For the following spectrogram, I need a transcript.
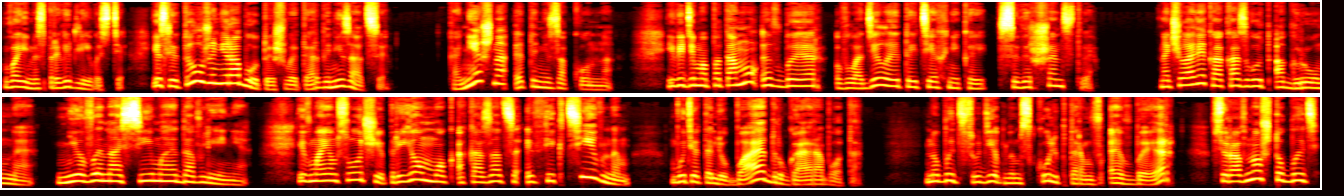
во имя справедливости, если ты уже не работаешь в этой организации? Конечно, это незаконно. И, видимо, потому ФБР владела этой техникой в совершенстве. На человека оказывают огромное, невыносимое давление. И в моем случае прием мог оказаться эффективным, будь это любая другая работа. Но быть судебным скульптором в ФБР все равно, что быть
